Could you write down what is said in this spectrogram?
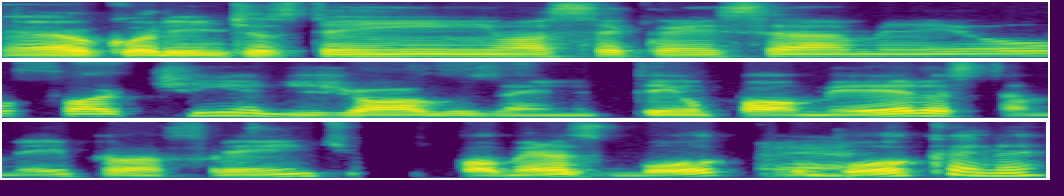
É, o Corinthians tem uma sequência meio fortinha de jogos ainda. Tem o Palmeiras também pela frente. Palmeiras Boca, É. Boca né?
